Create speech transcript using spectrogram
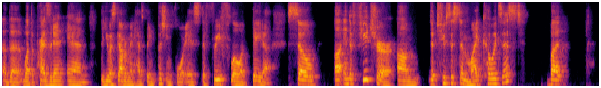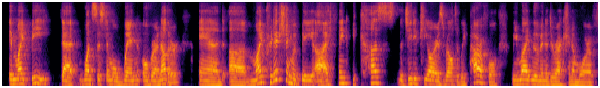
uh, the what the president and the U.S. government has been pushing for is the free flow of data. So uh, in the future, um, the two systems might coexist, but it might be that one system will win over another. And uh, my prediction would be uh, I think because the GDPR is relatively powerful, we might move in the direction of more of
